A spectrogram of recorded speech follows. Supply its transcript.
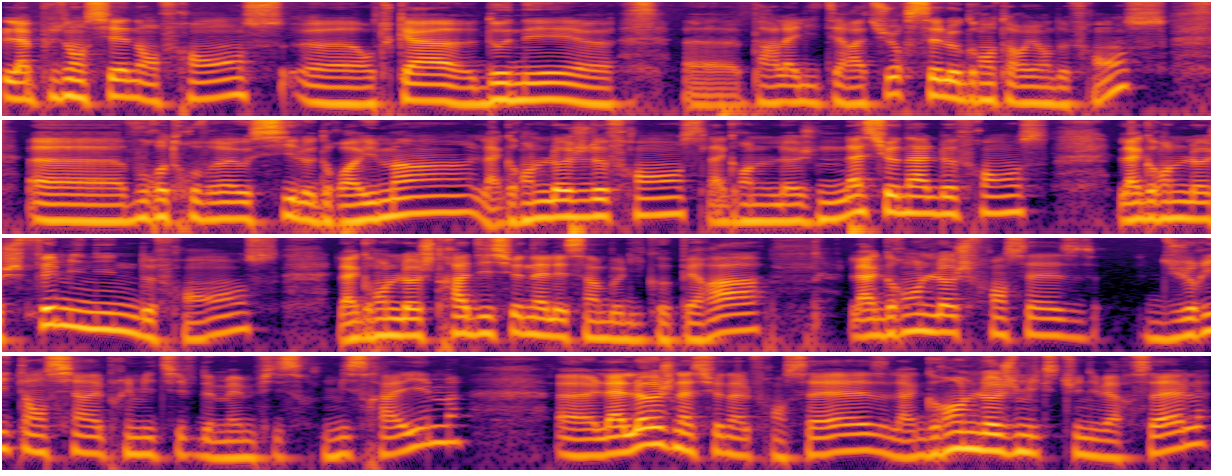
la plus ancienne en France, euh, en tout cas donnée par la littérature, c'est le Grand Orient de France. vous retrouverez aussi le droit humain, la Grande Loge de France, la Grande Loge nationale de France, la Grande Loge féminine de France, la Grande Loge traditionnelle et symbolique opéra, la Grande Loge française du rite ancien et primitif de Memphis Misraïm, euh, la Loge nationale française, la Grande Loge mixte universelle,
